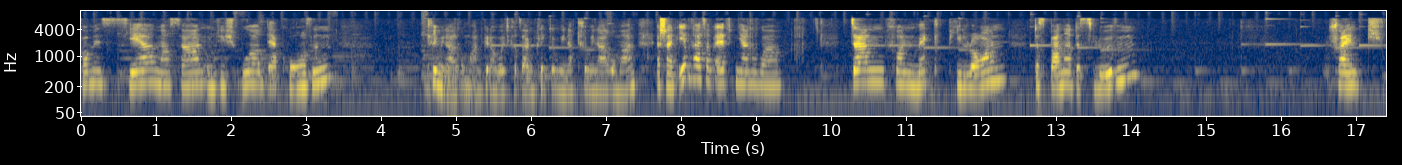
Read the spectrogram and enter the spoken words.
Commissaire Marsan und die Spur der Korsen. Kriminalroman, genau, wollte ich gerade sagen. Klingt irgendwie nach Kriminalroman. Erscheint ebenfalls am 11. Januar. Dann von Mac Pilon, Das Banner des Löwen. Scheint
